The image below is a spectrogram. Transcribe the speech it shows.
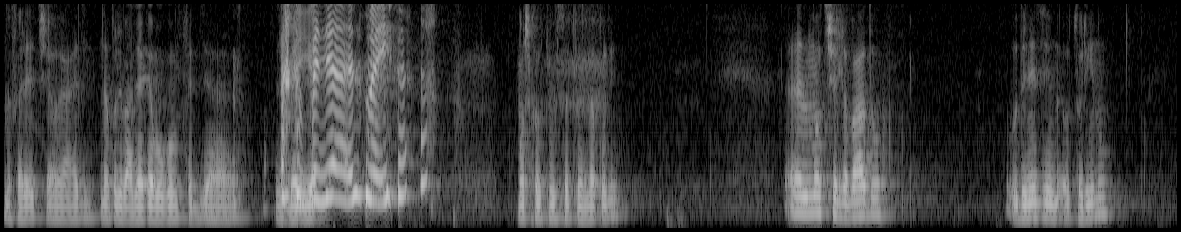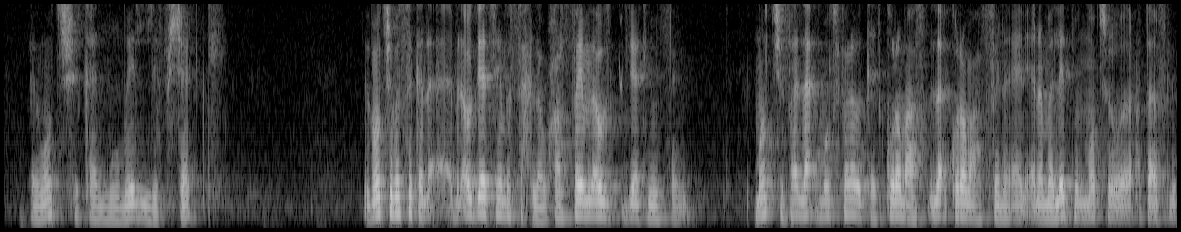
ما فرقتش قوي عادي. نابولي بعدها جابوا جون في الدقيقة في 100 الدقيقة المية. الماتش كان 2-0 لنابولي الماتش اللي بعده أودينيزي وتورينو الماتش كان ممل بشكل الماتش بس كان من أول دقيقة 90 بس حلو حرفيا من أول دقيقة 92 ماتش فعلا لا ماتش فعلا كانت كوره معف... لا كوره معفنه يعني أنا مليت من الماتش ورحت قافله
